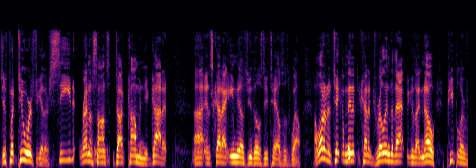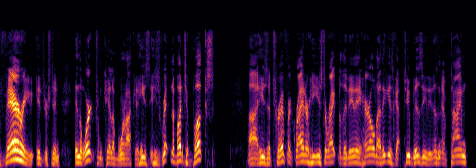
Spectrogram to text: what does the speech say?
Just put two words together seedrenaissance.com and you got it. Uh, and Scott, I emailed you those details as well. I wanted to take a minute to kind of drill into that because I know people are very interested in the work from Caleb Warnock, and he's he's written a bunch of books. Uh, he's a terrific writer. He used to write for the Daily Herald. I think he's got too busy and he doesn't have time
